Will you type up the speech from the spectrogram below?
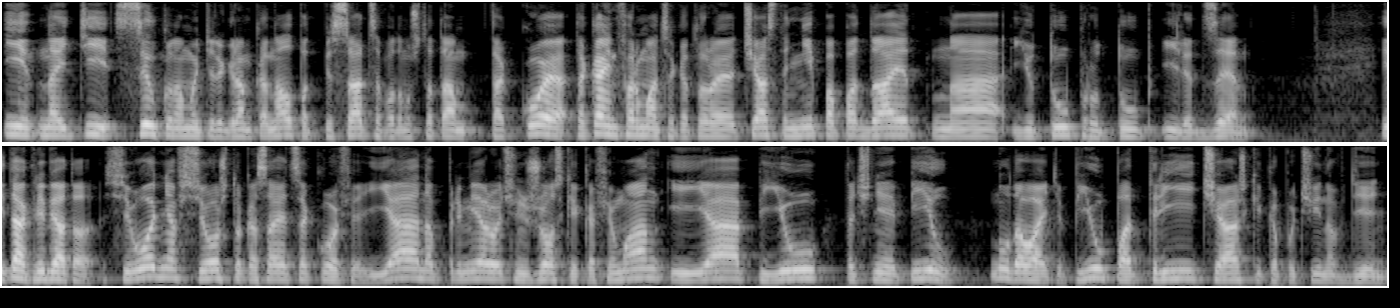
и найти ссылку на мой телеграм-канал, подписаться, потому что там такое, такая информация, которая часто не попадает на YouTube, Рутуб или Дзен. Итак, ребята, сегодня все, что касается кофе. Я, например, очень жесткий кофеман, и я пью, точнее пил, ну давайте, пью по три чашки капучино в день.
